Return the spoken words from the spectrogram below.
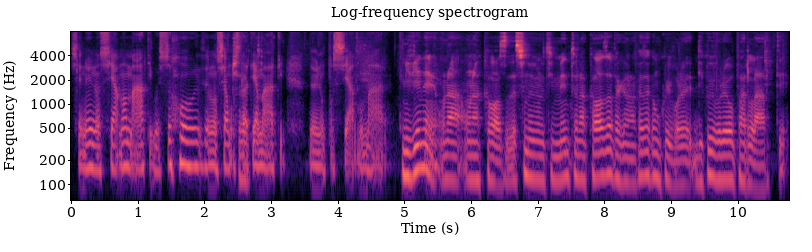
Se noi non siamo amati, questo, se non siamo stati Certo. amati, noi non possiamo amare. Mi viene una, una cosa, adesso mi è venuta in mente una cosa perché è una cosa con cui vole- di cui volevo parlarti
